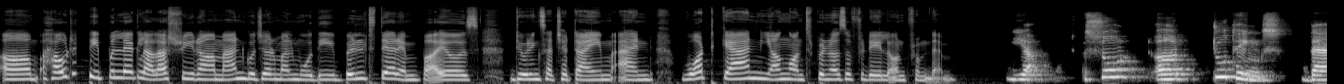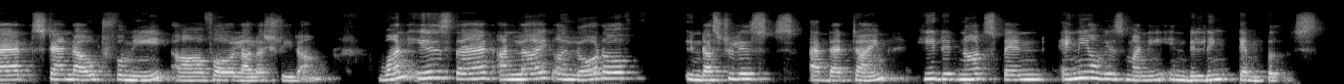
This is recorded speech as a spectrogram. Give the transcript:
Um, how did people like Lala Shriram and Gujarmal Modi build their empires during such a time, and what can young entrepreneurs of today learn from them? Yeah. So, uh, two things that stand out for me uh, for Lala Shriram. One is that unlike a lot of industrialists at that time, he did not spend any of his money in building temples.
